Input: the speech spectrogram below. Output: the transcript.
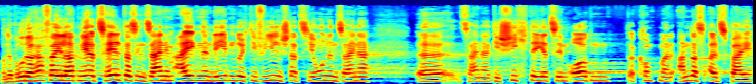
Und der Bruder Raphael hat mir erzählt, dass in seinem eigenen Leben durch die vielen Stationen seiner, äh, seiner Geschichte jetzt im Orden, da kommt man anders als bei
